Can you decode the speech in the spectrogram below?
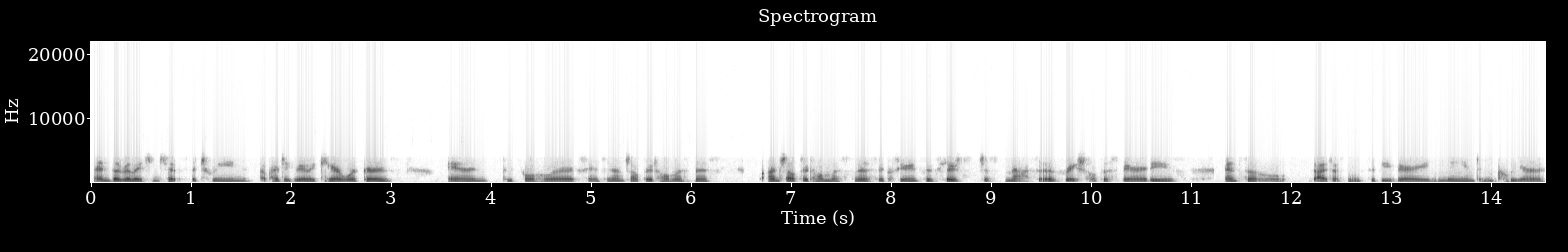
and the relationships between uh, particularly care workers and people who are experiencing unsheltered homelessness. Unsheltered homelessness experiences, there's just massive racial disparities. And so that just needs to be very named and clear.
